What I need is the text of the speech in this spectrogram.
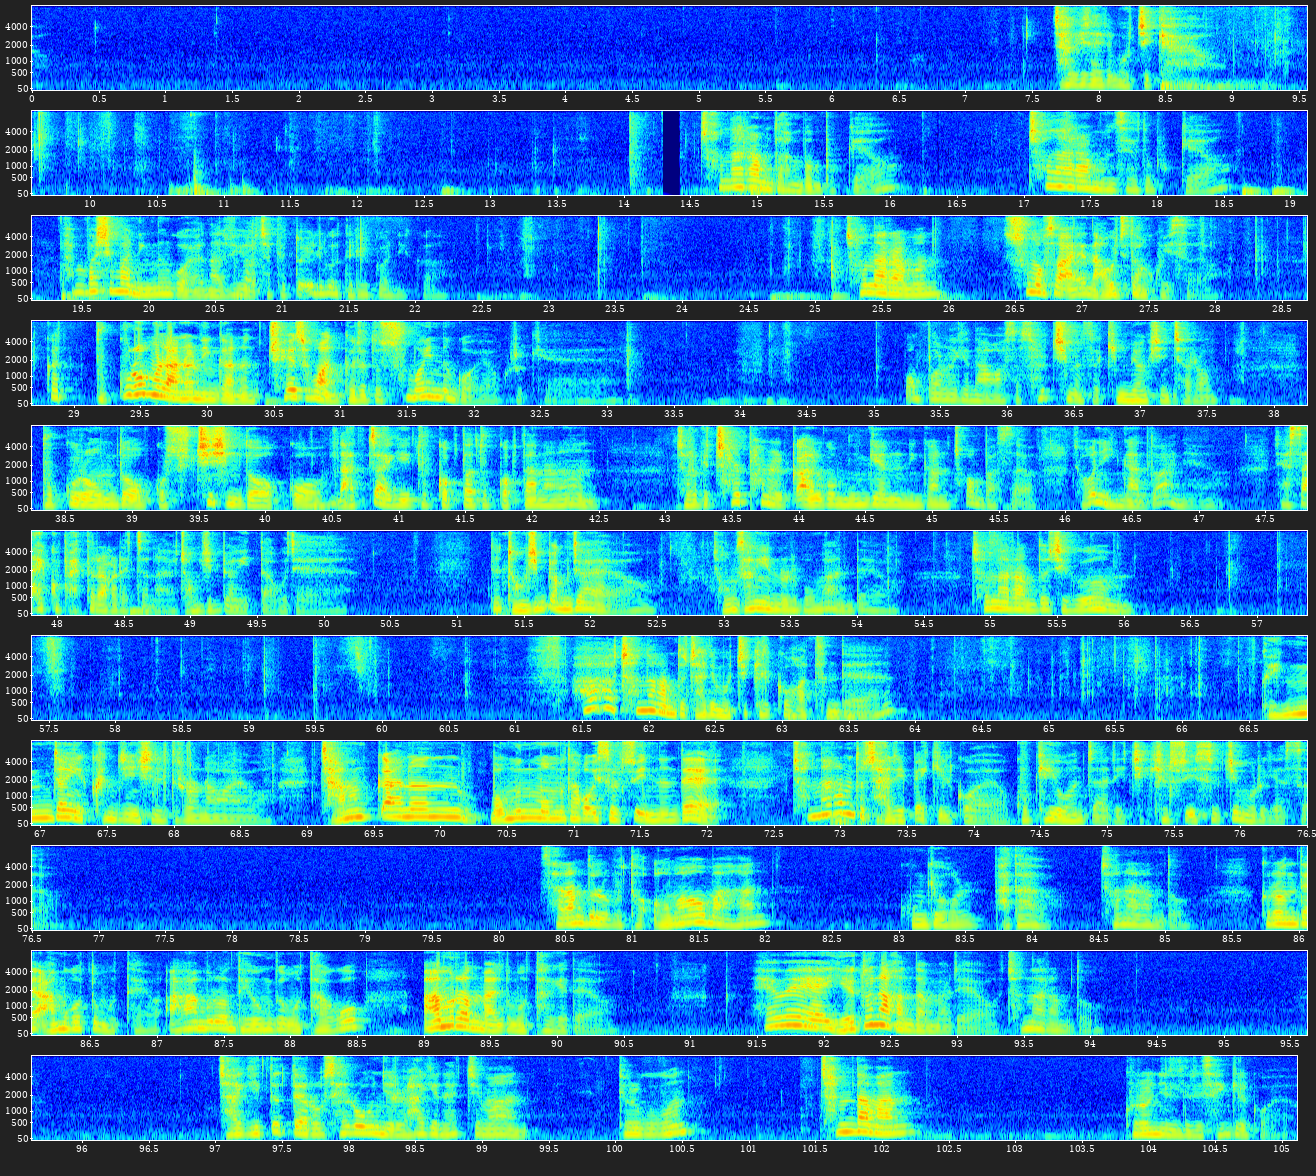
자기 자리 못 지켜요. 천하람도 한번 볼게요. 천하람 운세도 볼게요. 한 번씩만 읽는 거예요. 나중에 어차피 또 읽어 드릴 거니까. 천하람은 숨어서 아예 나오지도 않고 있어요. 그러니까 부끄러움을 아는 인간은 최소한 그래도 숨어 있는 거예요. 그렇게. 뻔뻔하게 나와서 설치면서 김명신처럼 부끄러움도 없고 수치심도 없고 낯짝이 두껍다 두껍다 나는 저렇게 철판을 깔고 뭉개는 인간은 처음 봤어요. 저건 인간도 아니에요. 제가 사이코패트라 그랬잖아요. 정신병이 있다고 제. 정신병자예요. 정상인으로 보면 안 돼요. 천하람도 지금 아 천하람도 자리 못 지킬 것 같은데 굉장히 큰 진실 드러나와요. 잠깐은 머뭇머뭇하고 있을 수 있는데 천하람도 자리 뺏길 거예요. 국회의원 자리 지킬 수 있을지 모르겠어요. 사람들로부터 어마어마한 공격을 받아요. 천하람도. 그런데 아무것도 못해요. 아무런 대응도 못하고 아무런 말도 못하게 돼요. 해외에 얘도 나간단 말이에요. 천하람도. 자기 뜻대로 새로운 일을 하긴 했지만 결국은 참담한 그런 일들이 생길 거예요.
